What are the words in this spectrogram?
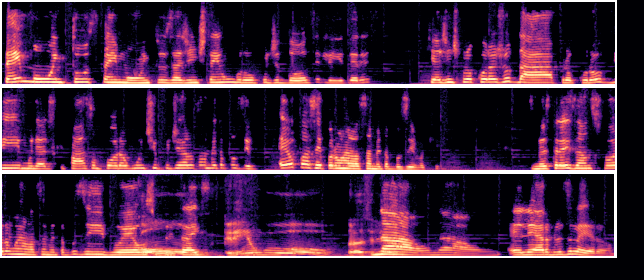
Tem muitos, tem muitos. A gente tem um grupo de 12 líderes que a gente procura ajudar, procura ouvir mulheres que passam por algum tipo de relacionamento abusivo. Eu passei por um relacionamento abusivo aqui. Os meus três anos foram um relacionamento abusivo. Eu Com sofri três. Gringo ou brasileiro? Não, não. Ele era brasileiro.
